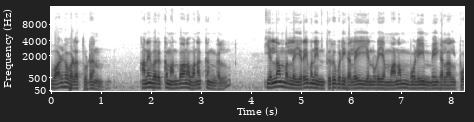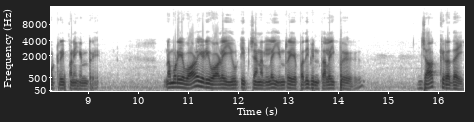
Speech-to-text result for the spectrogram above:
வாழ்க வளத்துடன். அனைவருக்கும் அன்பான வணக்கங்கள். எல்லாம் வல்ல இறைவனின் திருவடிகளை என்னுடைய மனம் மொழி மெய்களால் போற்றி பணிகின்றேன். நம்முடைய வாழையடி வாழை யூடியூப் சேனலில் இன்றைய பதிவின் தலைப்பு ஜாக்கிரதை.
